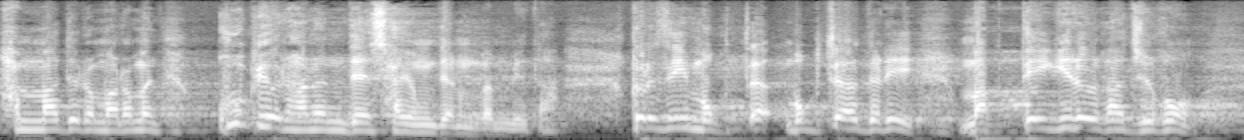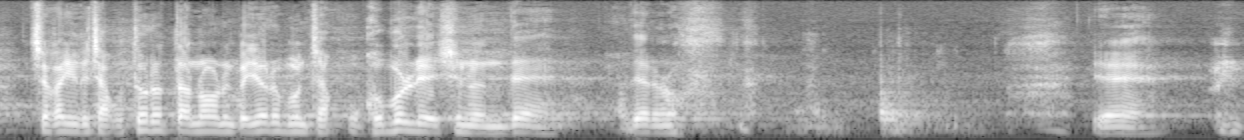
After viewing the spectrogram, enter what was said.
한마디로 말하면 구별하는 데 사용되는 겁니다. 그래서 이 목자, 목자들이 막대기를 가지고 제가 이거 자꾸 들었다 놓으니까 여러분 자꾸 겁을 내시는데 내려놓 예.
